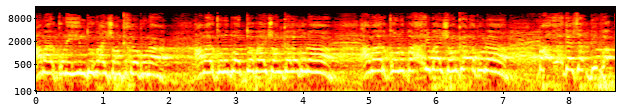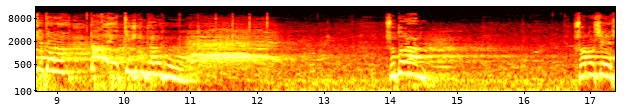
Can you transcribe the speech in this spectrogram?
আমার কোন হিন্দু ভাই সংখ্যালঘু না। আমার কোন বৌদ্ধ ভাই সংখ্যালঘু না। আমার কোন পাহাড়ি ভাই সংখ্যালঘু না। বাংলাদেশের বিপক্ষে যারা, তারাই হচ্ছে সংখ্যালঘু। সুতরাং, সর্বশেষ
